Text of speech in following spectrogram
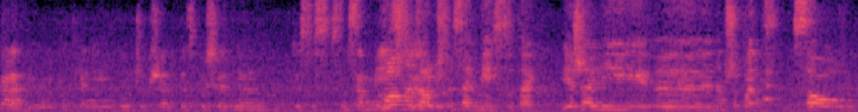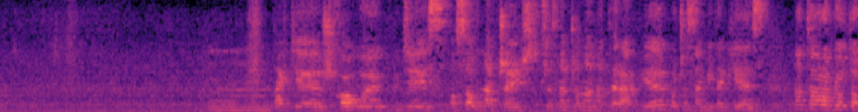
galeriu, po treningu czy przed bezpośrednio, to jest w tym samym miejscu. Można to robić w tym samym miejscu, tak. Jeżeli y, na przykład są mm, takie szkoły, gdzie jest osobna część przeznaczona na terapię, bo czasami tak jest, no to robią to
